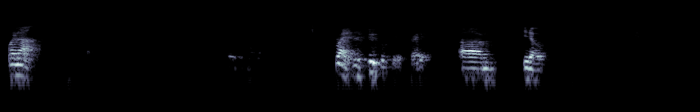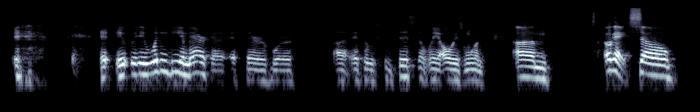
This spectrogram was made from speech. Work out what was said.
why not? Right, they're duplicates, right? Um, you know, it, it, it wouldn't be America if there were, uh, if it was consistently always one. Um, okay, so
